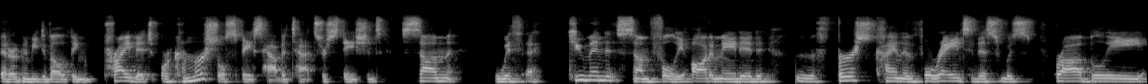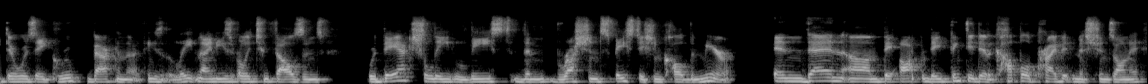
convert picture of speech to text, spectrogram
that are going to be developing private or commercial space habitats or stations, some with a human, some fully automated. The first kind of foray into this was probably there was a group back in the, I think it's the late 90s, early 2000s, where they actually leased the Russian space station called the Mir. And then um, they op- they think they did a couple of private missions on it,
